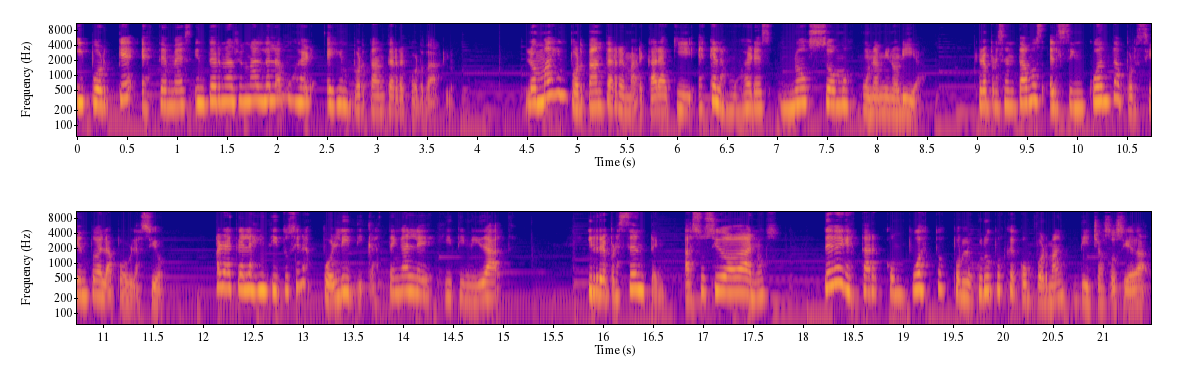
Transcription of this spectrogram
¿Y por qué este mes internacional de la mujer es importante recordarlo? Lo más importante a remarcar aquí es que las mujeres no somos una minoría. Representamos el 50% de la población. Para que las instituciones políticas tengan legitimidad y representen a sus ciudadanos, deben estar compuestos por los grupos que conforman dicha sociedad.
